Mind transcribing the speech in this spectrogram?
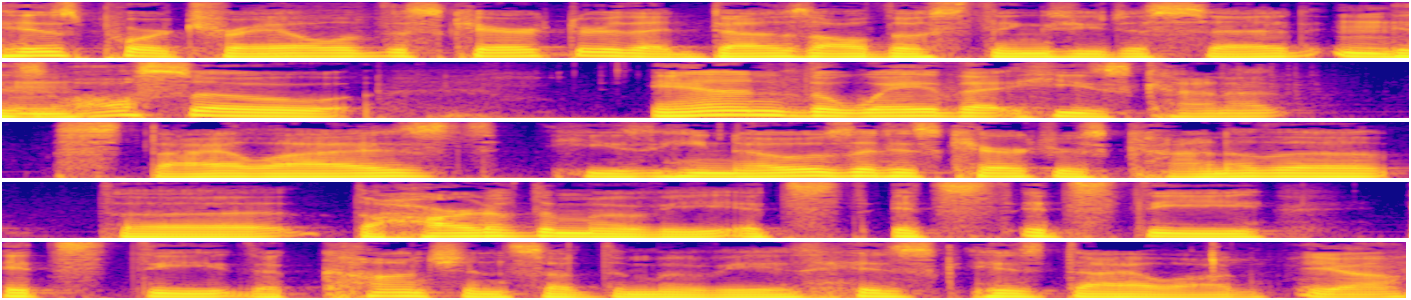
his portrayal of this character that does all those things you just said is Mm-hmm. also, and the way that he's kind of stylized. He's he knows that his character is kind of the the the heart of the movie. It's it's it's the it's the the conscience of the movie. Is his his dialogue. Yeah.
